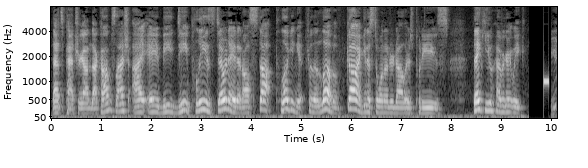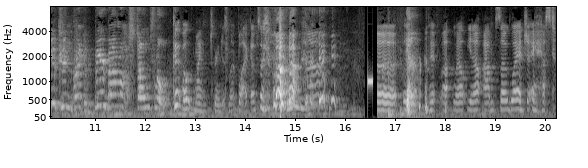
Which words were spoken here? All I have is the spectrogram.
That's patreon.com slash IABD. Please donate and I'll stop plugging it for the love of God. Get us to $100, please. Thank you. Have a great week. You couldn't break a beer bottle on a stone floor. Co- Oh, my screen just went black. I'm so sorry. uh, uh, uh, well, you know, I'm so glad you asked.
